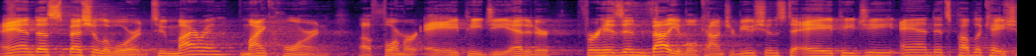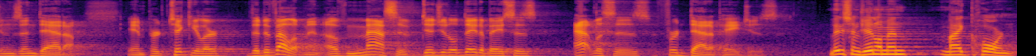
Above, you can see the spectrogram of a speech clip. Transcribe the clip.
And a special award to Myron Mike Horn, a former AAPG editor, for his invaluable contributions to AAPG and its publications and data. In particular, the development of massive digital databases, atlases for data pages. Ladies and gentlemen, Mike Horn.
